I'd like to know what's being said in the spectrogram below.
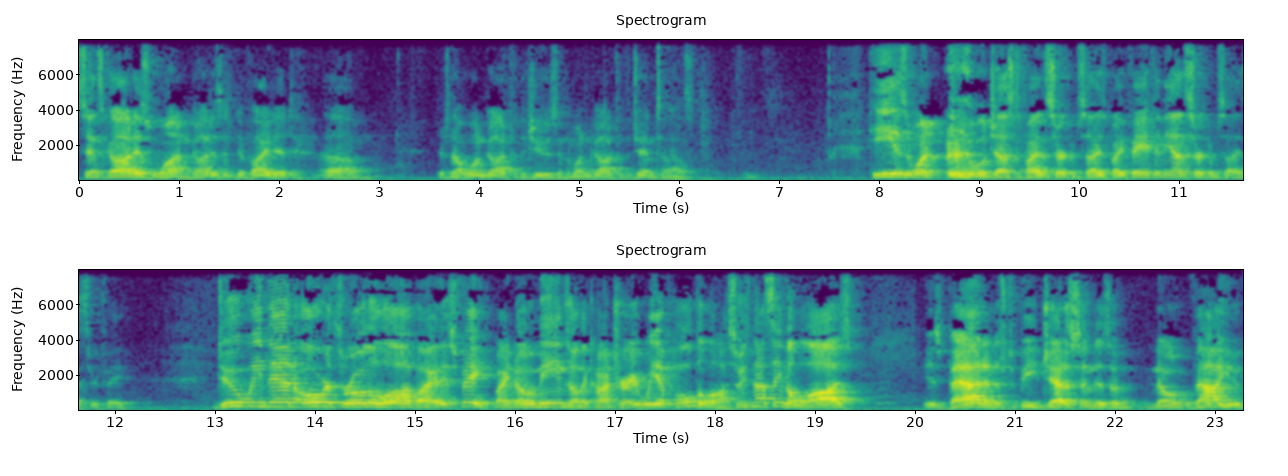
Since God is one, God isn't divided. Um, there's not one God for the Jews and one God for the Gentiles. He is the one who will justify the circumcised by faith and the uncircumcised through faith. Do we then overthrow the law by this faith? By no means. On the contrary, we uphold the law. So he's not saying the law is, is bad and is to be jettisoned as of no value.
